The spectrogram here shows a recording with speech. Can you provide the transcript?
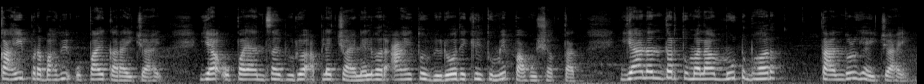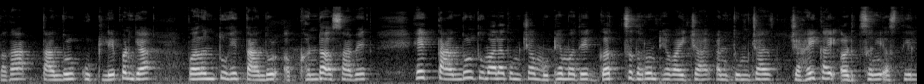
काही प्रभावी उपाय करायचे आहेत. या उपायांचा व्हिडिओ आपल्या चॅनेलवर आहे तो व्हिडिओ देखील तुम्ही पाहू शकतात. यानंतर तुम्हाला मूठभर तांदूळ घ्यायचे आहे. बघा तांदूळ कुठले पण घ्या परंतु हे तांदूळ अखंड असावेत. हे तांदूळ तुम्हाला तुमच्या मुठेमध्ये गच्च धरून ठेवायचे आहे आणि तुमच्या ज्याही काही अडचणी असतील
